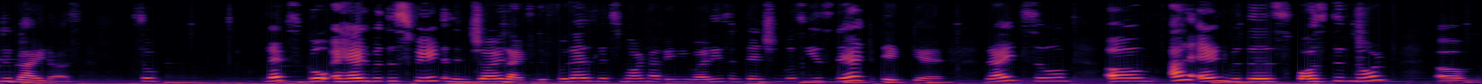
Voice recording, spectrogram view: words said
to guide us. So let's go ahead with this faith and enjoy life to the fullest. Let's not have any worries and tension because He is there to take care, right? So um, I'll end with this positive note. Um,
